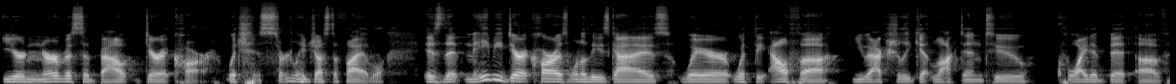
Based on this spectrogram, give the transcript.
you're nervous about Derek Carr, which is certainly justifiable, is that maybe Derek Carr is one of these guys where with the alpha, you actually get locked into quite a bit of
